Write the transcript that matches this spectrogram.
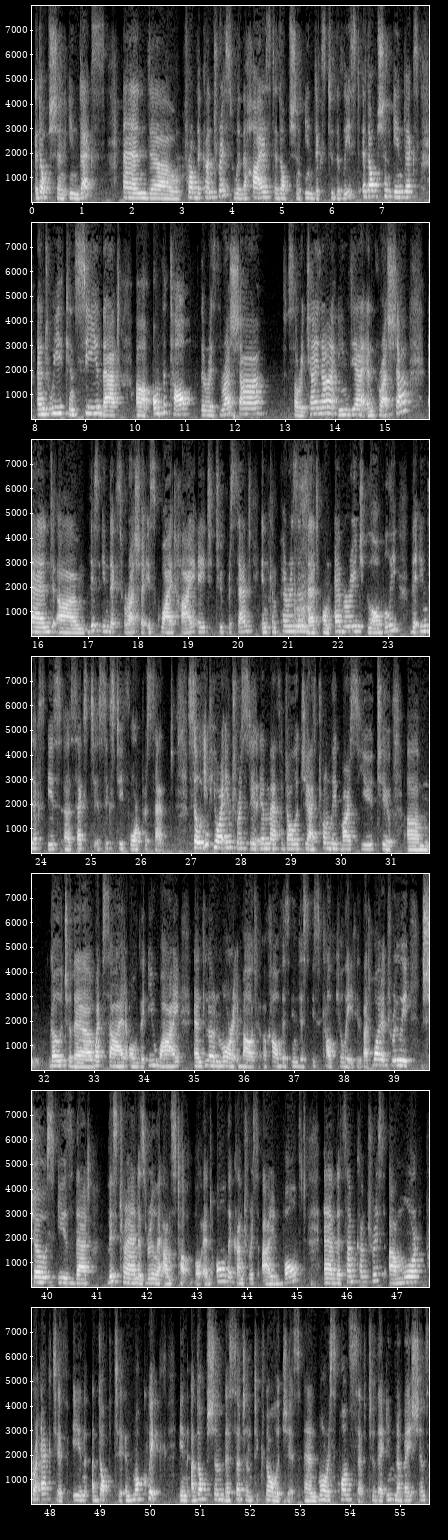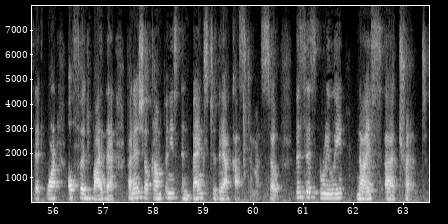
adoption index and uh, from the countries with the highest adoption index to the least adoption index. And we can see that uh, on the top there is Russia, sorry, China, India, and Russia. And um, this index for Russia is quite high, 82%, in comparison that on average globally, the index is uh, 64%. So if you are interested in methodology, I strongly advise you to um, go to the website of the EY and learn more about how this index is calculated. But what it really shows is that this trend is really unstoppable and all the countries are involved and that some countries are more proactive in adopting and more quick in adoption the certain technologies and more responsive to the innovations that were offered by the financial companies and banks to their customers. So this is really nice uh, trend.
